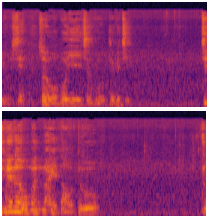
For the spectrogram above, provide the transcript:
有限，所以我不一一称呼，对不起。今天呢，我们来导读《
